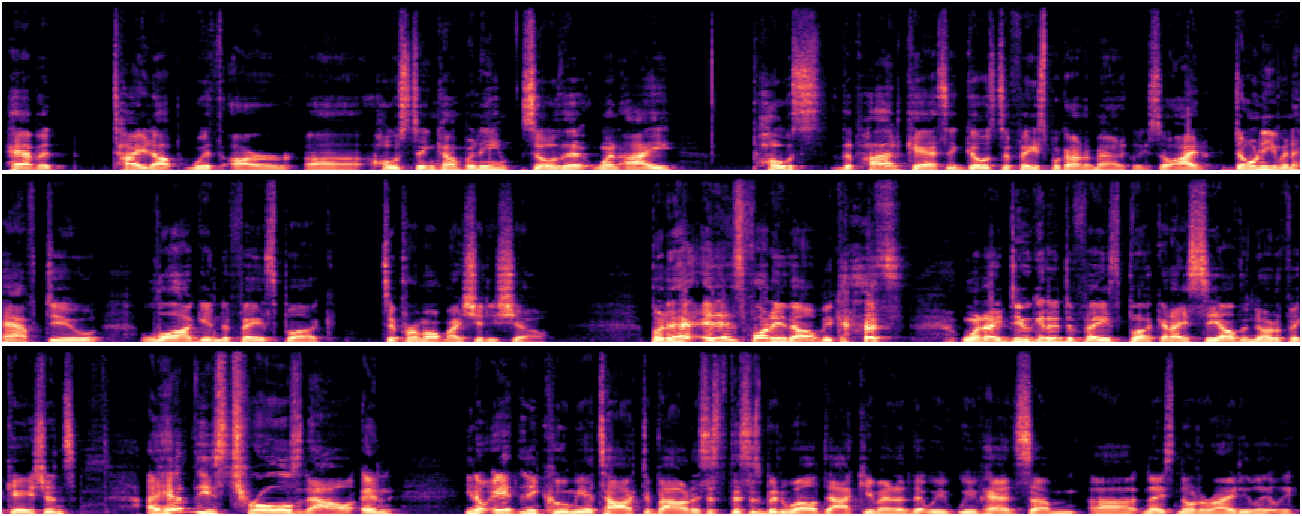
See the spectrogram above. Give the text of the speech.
have it tied up with our uh, hosting company so that when I post the podcast, it goes to Facebook automatically. So I don't even have to log into Facebook to promote my shitty show. But it, it is funny though because when I do get into Facebook and I see all the notifications, I have these trolls now, and you know Anthony Cumia talked about this. This has been well documented that we've we've had some uh, nice notoriety lately.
